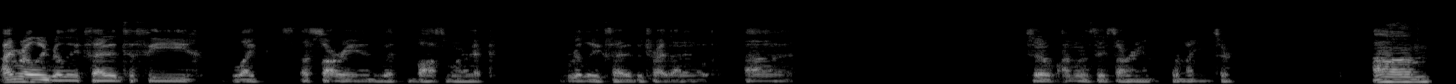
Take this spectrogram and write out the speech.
I'm really really excited to see like a Saurian with Boss Marek. Really excited to try that out. Uh, so I'm gonna say Saurian for my answer. Um.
